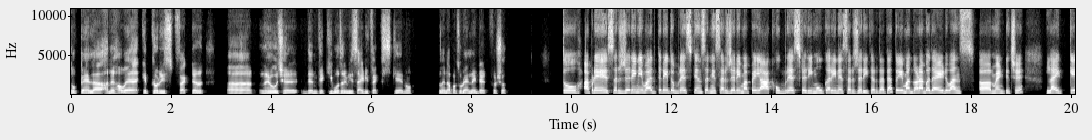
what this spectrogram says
તો પહેલા અને હવે કેટલો રિસ્ક ફેક્ટર રહ્યો છે, જેમ કે કિમોથેરાપી સાઇડ ઇફેક્ટ્સ કે એનો, તો એના પર થોડું એનલાઇટેડ કરશો? તો આપણે સર્જરીની વાત કરીએ તો બ્રેસ્ટ કેન્સરની સર્જરીમાં પહેલાં આખું બ્રેસ્ટ રિમૂવ કરીને સર્જરી કરતા હતા. તો એમાં ઘણા બધા એડવાન્સમેન્ટ છે. લાઈક કે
